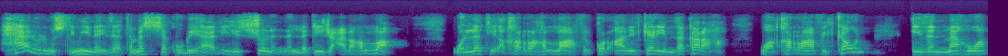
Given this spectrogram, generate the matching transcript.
حال المسلمين إذا تمسكوا بهذه السنن التي جعلها الله والتي أقرها الله في القرآن الكريم ذكرها وأقرها في الكون إذا ما هو؟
